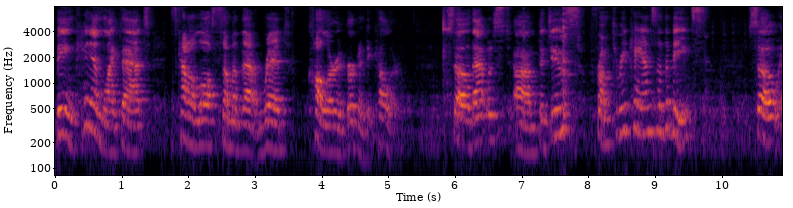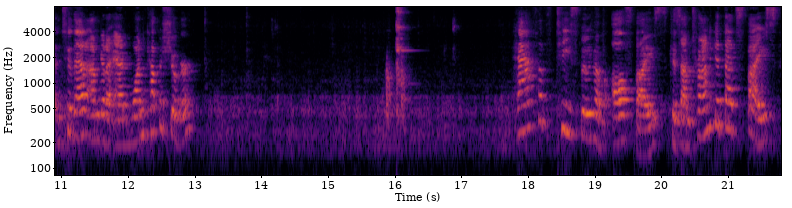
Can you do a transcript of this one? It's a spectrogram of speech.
being canned like that, it's kind of lost some of that red color and burgundy color. So that was um, the juice from three cans of the beets. So, and to that I'm going to add one cup of sugar. half a teaspoon of allspice because I'm trying to get that spice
